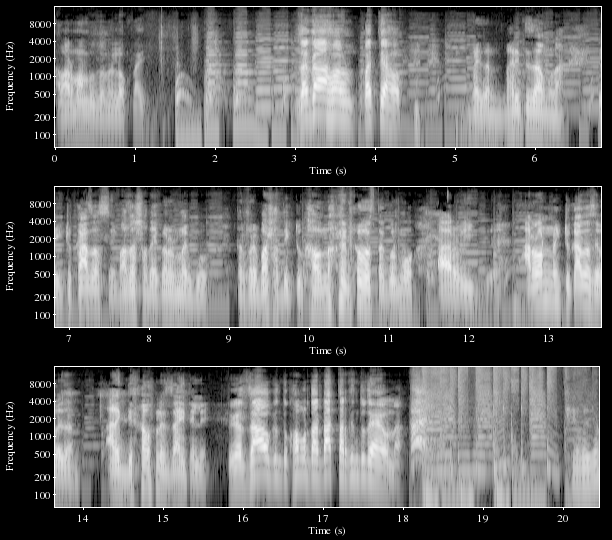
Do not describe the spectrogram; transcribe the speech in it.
আমার মন বুঝনের লোক নাই। জাগা হন পাইতে আহ। ভাইজান বাড়িতে যাব না। একটু কাজ আছে বাজার সদাই করণ লাগবো। তারপরে বাসাতে একটু খাওয়ান দাওয়ানোর ব্যবস্থা করব আর ওই আরও অন্য একটু কাজ আছে ভাইজান। আরেকদিন আমরা যাই ঠিক আছে যাও কিন্তু খবরদার ডাক্তার কিন্তু দেখাও না। ভাইজান?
